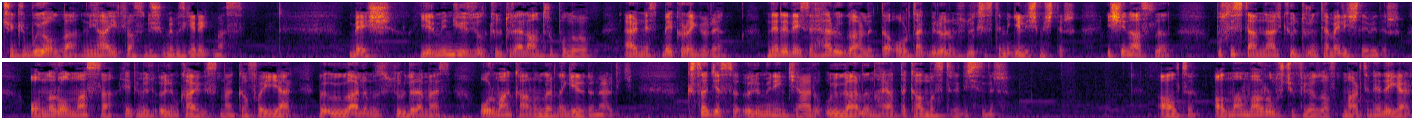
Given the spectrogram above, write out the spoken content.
Çünkü bu yolla nihai iflası düşünmemiz gerekmez. 5. 20. yüzyıl kültürel antropoloğu Ernest Becker'a göre neredeyse her uygarlıkta ortak bir ölümsüzlük sistemi gelişmiştir. İşin aslı bu sistemler kültürün temel işlevidir. Onlar olmazsa hepimiz ölüm kaygısından kafayı yer ve uygarlığımızı sürdüremez, orman kanunlarına geri dönerdik. Kısacası ölümün inkarı uygarlığın hayatta kalma stratejisidir. 6. Alman varoluşçu filozof Martin Heidegger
